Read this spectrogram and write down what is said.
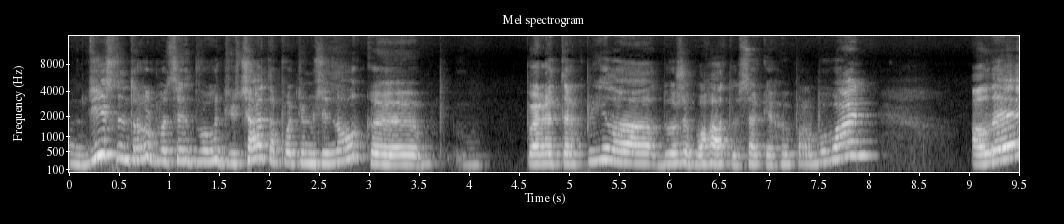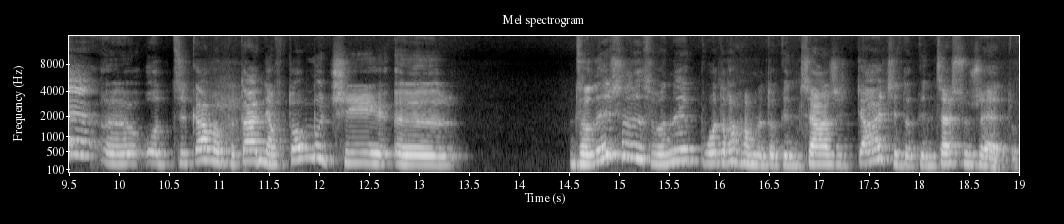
дійсно, дружба цих двох дівчат, а потім жінок е, перетерпіла дуже багато всяких випробувань. Але е, от цікаве питання в тому, чи е, залишились вони подругами до кінця життя чи до кінця сюжету.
